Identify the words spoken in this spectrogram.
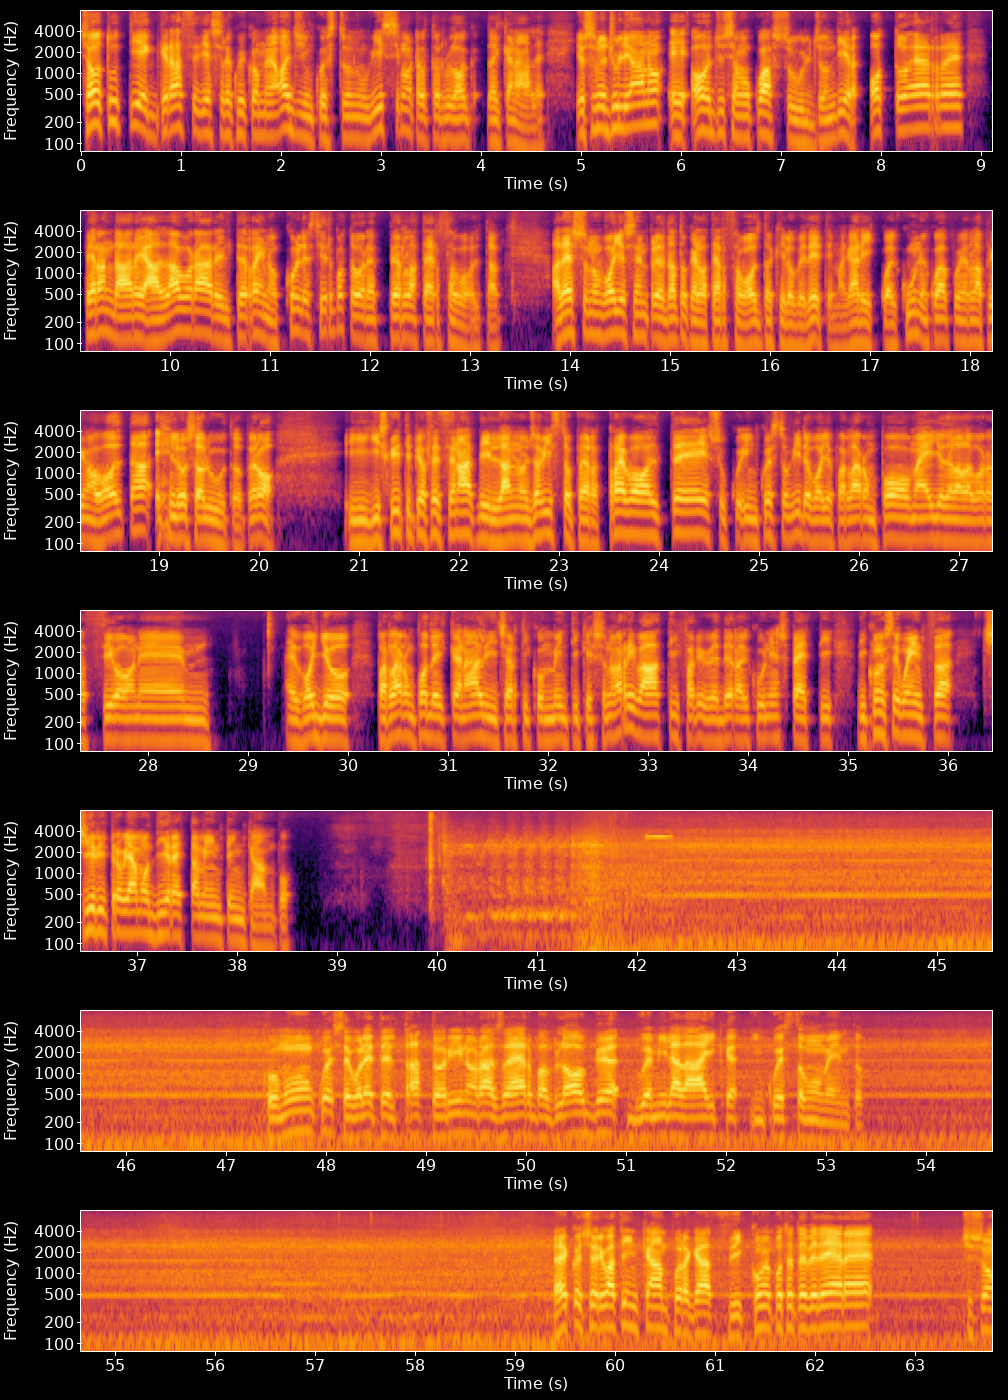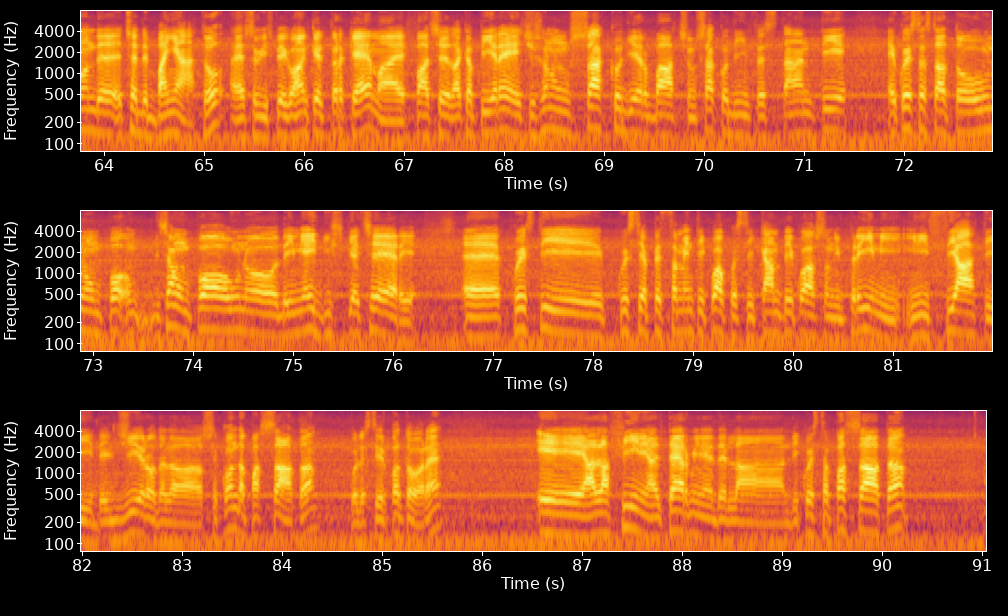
Ciao a tutti e grazie di essere qui con me oggi in questo nuovissimo Tractor Vlog del canale. Io sono Giuliano e oggi siamo qua sul John Deere 8R per andare a lavorare il terreno con l'estirpatore per la terza volta. Adesso non voglio sempre, dato che è la terza volta che lo vedete, magari qualcuno è qua per la prima volta e lo saluto, però gli iscritti più affezionati l'hanno già visto per tre volte, in questo video voglio parlare un po' meglio della lavorazione, e voglio parlare un po' del canale, di certi commenti che sono arrivati, farvi vedere alcuni aspetti, di conseguenza ci ritroviamo direttamente in campo. Comunque se volete il trattorino rasa erba vlog 2000 like in questo momento. Eccoci arrivati in campo ragazzi, come potete vedere c'è del bagnato, adesso vi spiego anche il perché ma è facile da capire. Ci sono un sacco di erbacce, un sacco di infestanti. E questo è stato uno un po', diciamo un po' uno dei miei dispiaceri. Eh, questi, questi appezzamenti qua, questi campi qua sono i primi iniziati del giro della seconda passata con l'estirpatore e alla fine, al termine della, di questa passata,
